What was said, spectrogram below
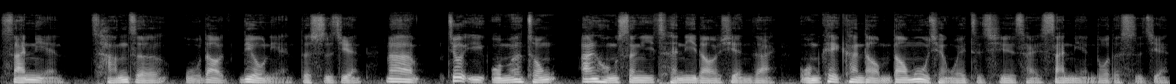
三年，长则五到六年的时间。那就以我们从安宏生医成立到现在，我们可以看到，我们到目前为止其实才三年多的时间。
